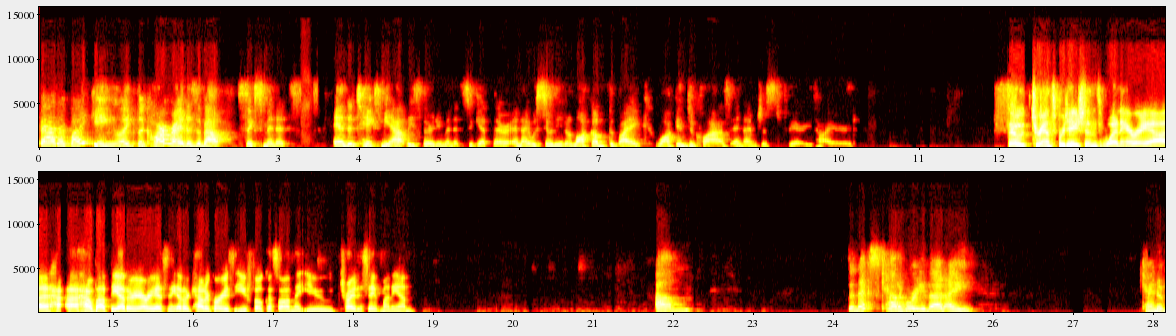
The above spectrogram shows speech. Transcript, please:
bad at biking. Like the car ride is about six minutes, and it takes me at least 30 minutes to get there. And I would still need to lock up the bike, walk into class, and I'm just very tired. so transportation's one area. Uh, how about the other areas and the other categories that you focus on that you try to save money on? Um, the next category that I kind of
